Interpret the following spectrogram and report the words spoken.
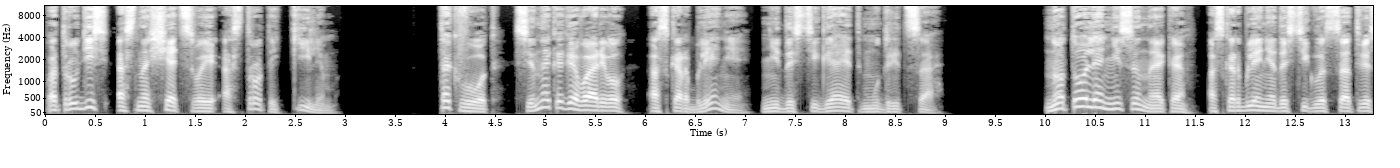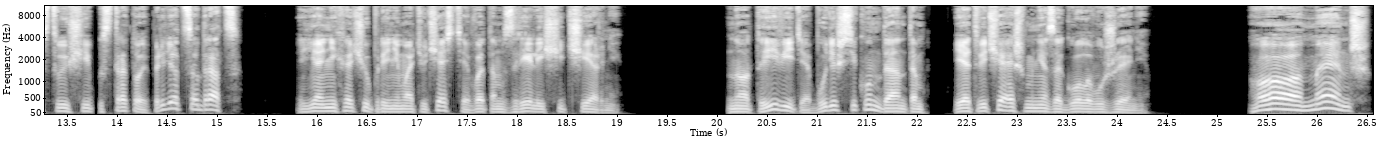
Потрудись оснащать свои остроты килем. Так вот, Синека говаривал, оскорбление не достигает мудреца. Но Толя не Сенека, оскорбление достигло с соответствующей быстротой, придется драться. Я не хочу принимать участие в этом зрелище черни. Но ты, Витя, будешь секундантом и отвечаешь мне за голову Жени. «О, менш!»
